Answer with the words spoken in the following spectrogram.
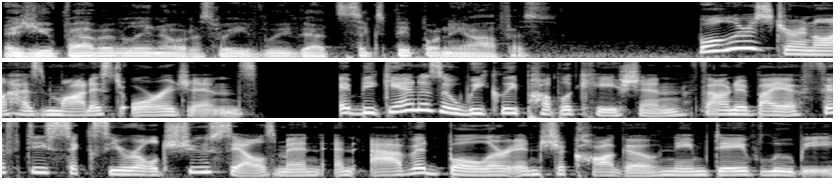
As you probably noticed, we've, we've got six people in the office. Bowler's Journal has modest origins. It began as a weekly publication founded by a 56 year old shoe salesman and avid bowler in Chicago named Dave Luby.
